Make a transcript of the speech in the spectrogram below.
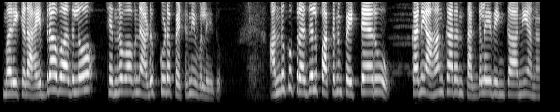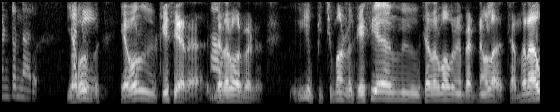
మరి ఇక్కడ హైదరాబాద్లో చంద్రబాబుని అడుగు కూడా పెట్టనివ్వలేదు. అందుకు ప్రజలు పక్కన పెట్టారు కానీ అహంకారం తగ్గలేదు ఇంకా అని అని అంటున్నారు. ఎవరు ఎవరు కేసీఆర్. చంద్రబాబు పెట్టారు ఈ పిచ్చి మాటలు కేసీఆర్ చంద్రబాబుని పెట్టడం వల్ల చంద్రబాబు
